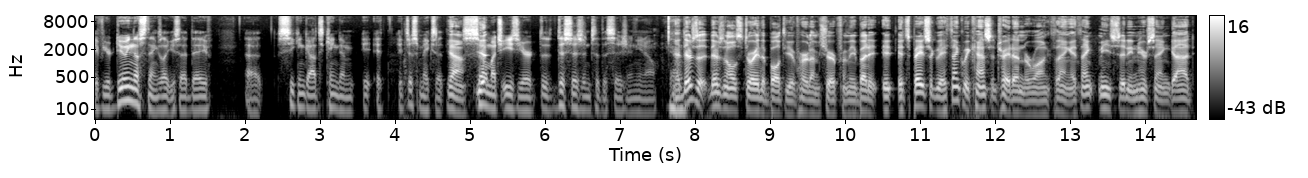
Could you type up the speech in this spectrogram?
if you're doing those things like you said Dave uh, seeking God's kingdom it, it, it just makes it Yeah. so Yeah. much easier the decision to decision you know Yeah, there's a there's an old story that both of you have heard, I'm sure, from me, but it, it, it's basically I think we concentrate on the wrong thing. I think me sitting here saying, God,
